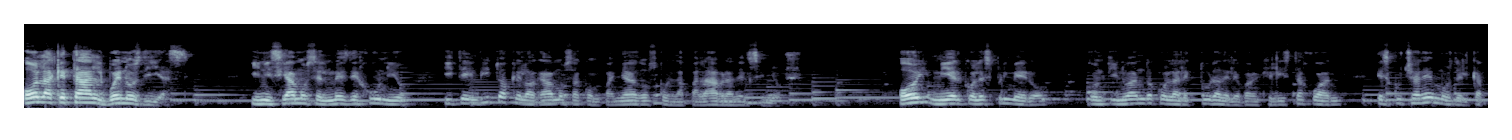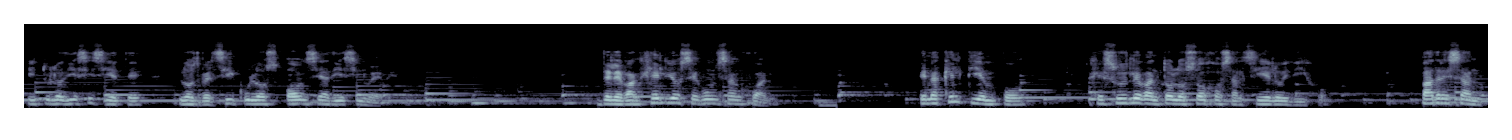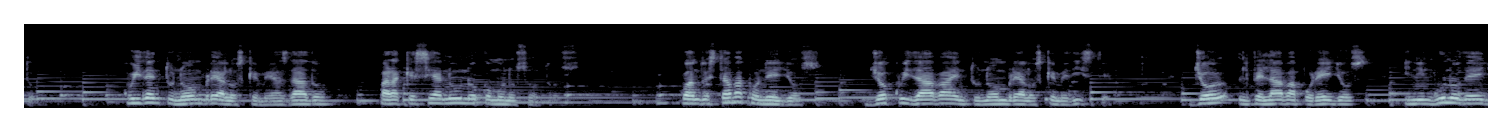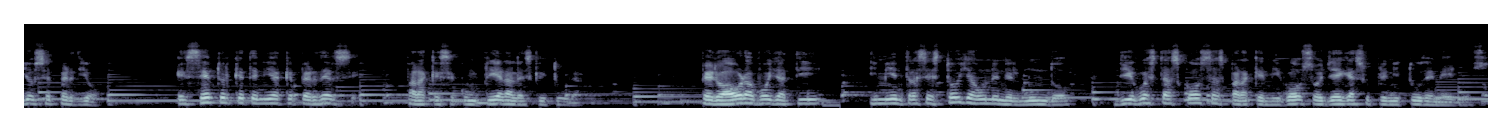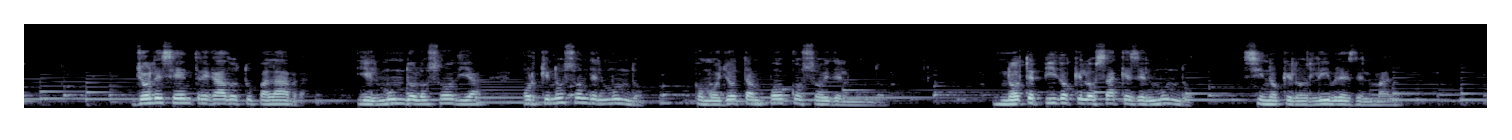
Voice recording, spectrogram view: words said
Hola, ¿qué tal? Buenos días. Iniciamos el mes de junio y te invito a que lo hagamos acompañados con la palabra del Señor. Hoy, miércoles primero, continuando con la lectura del evangelista Juan, escucharemos del capítulo 17 los versículos 11 a 19. Del Evangelio según San Juan. En aquel tiempo, Jesús levantó los ojos al cielo y dijo, Padre Santo, cuida en tu nombre a los que me has dado, para que sean uno como nosotros. Cuando estaba con ellos, yo cuidaba en tu nombre a los que me diste. Yo velaba por ellos, y ninguno de ellos se perdió, excepto el que tenía que perderse, para que se cumpliera la escritura. Pero ahora voy a ti, y mientras estoy aún en el mundo, digo estas cosas para que mi gozo llegue a su plenitud en ellos. Yo les he entregado tu palabra, y el mundo los odia porque no son del mundo, como yo tampoco soy del mundo. No te pido que los saques del mundo, sino que los libres del mal.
